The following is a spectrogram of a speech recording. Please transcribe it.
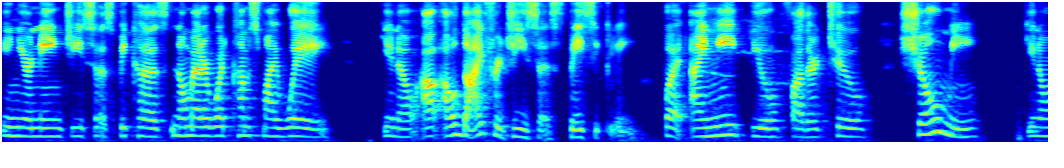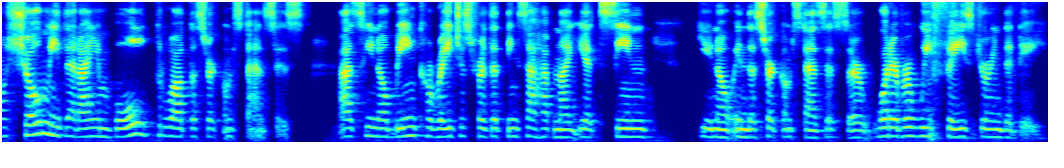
in your name, Jesus, because no matter what comes my way, you know, I'll, I'll die for Jesus, basically. But I need you, Father, to show me, you know, show me that I am bold throughout the circumstances as, you know, being courageous for the things I have not yet seen, you know, in the circumstances or whatever we face during the day.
